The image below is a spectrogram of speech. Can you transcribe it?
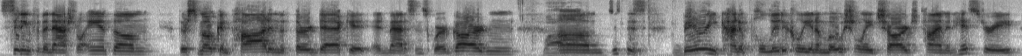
sitting for the national anthem. They're smoking pot in the third deck at, at Madison Square Garden. Wow. Um, just this very kind of politically and emotionally charged time in history.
